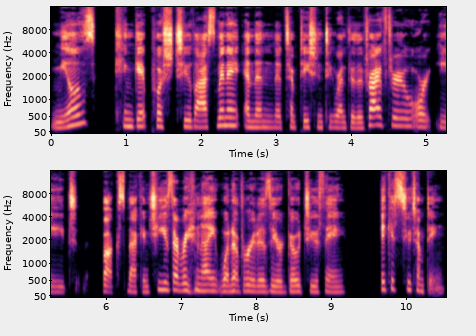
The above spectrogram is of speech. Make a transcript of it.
meals can get pushed to last minute and then the temptation to run through the drive through or eat box mac and cheese every night, whatever it is your go-to thing, it gets too tempting.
